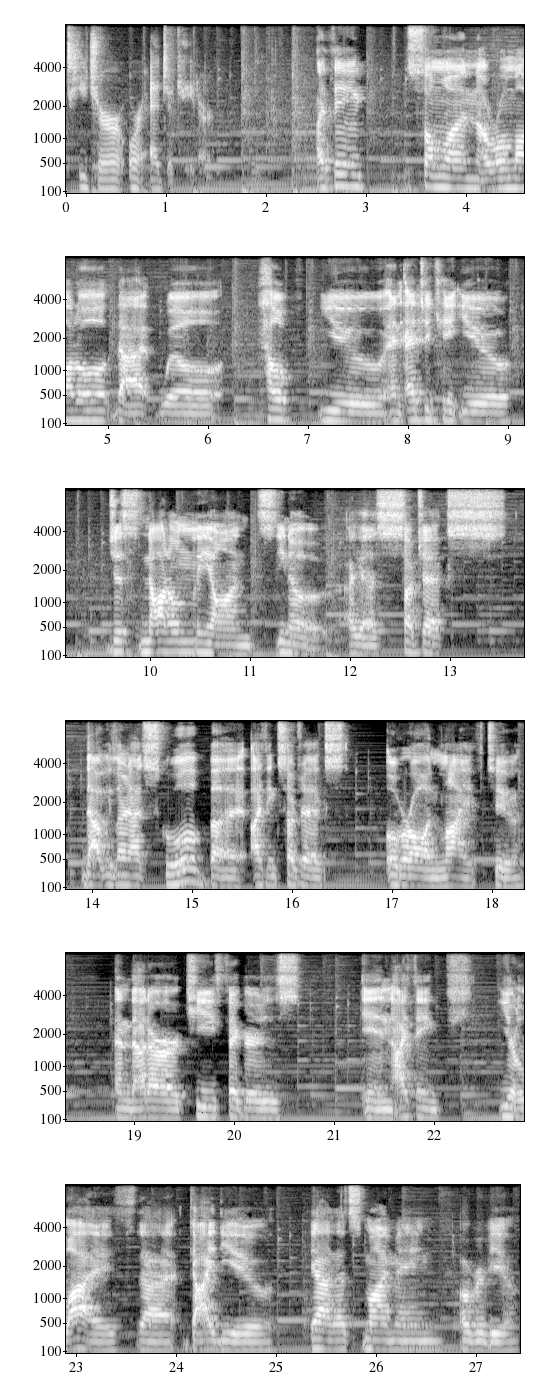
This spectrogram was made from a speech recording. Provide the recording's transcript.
teacher or educator. I think someone, a role model that will help you and educate you just not only on, you know, I guess subjects that we learn at school, but I think subjects overall in life too. And that are key figures in, I think, your life that guide you. Yeah, that's my main overview.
